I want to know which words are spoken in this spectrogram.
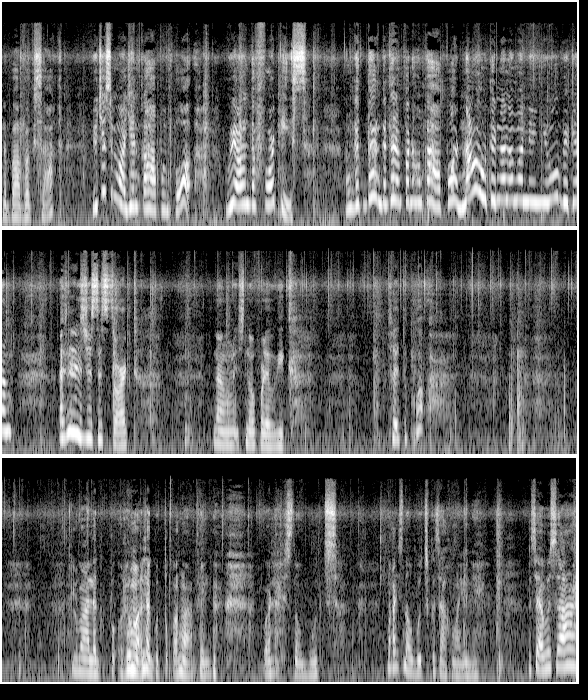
na babagsak. You just imagine kahapon po, we are in the 40s. Ang ganda, ang ganda ng panahon kahapon. Now, tingnan naman ninyo, biglang, I think it's just the start ng snow for the week. So, ito po. Lumalago po, lumalagotok ang aking one, snow boots. Naka-snow boots kasi ako ngayon eh. Kasi I was, uh,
